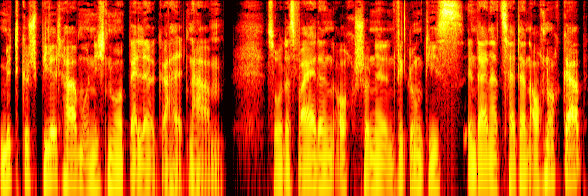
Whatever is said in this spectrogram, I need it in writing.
mitgespielt haben und nicht nur Bälle gehalten haben. So, das war ja dann auch schon eine Entwicklung, die es in deiner Zeit dann auch noch gab.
